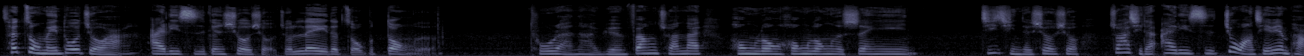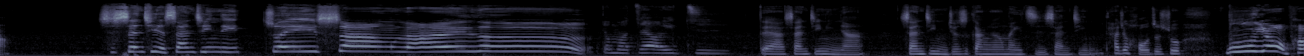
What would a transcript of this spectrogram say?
才走没多久啊，爱丽丝跟秀秀就累得走不动了。突然啊，远方传来轰隆轰隆的声音，激情的秀秀。抓起了爱丽丝就往前面跑，是生气的山精灵追上来了。怎么只有一只？对啊，山精灵啊，山精灵就是刚刚那一只山精灵，他就吼着说：“不要跑！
